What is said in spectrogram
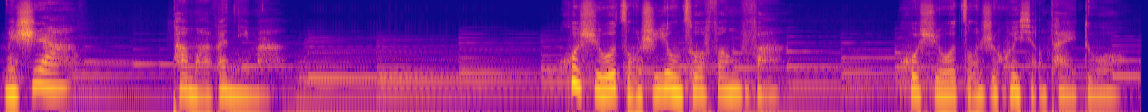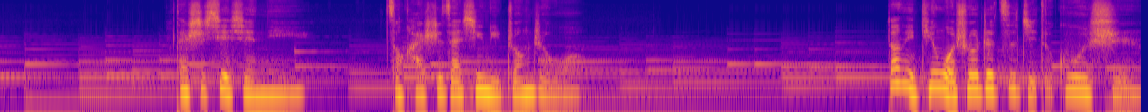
没事啊，怕麻烦你嘛？”或许我总是用错方法，或许我总是会想太多，但是谢谢你，总还是在心里装着我。当你听我说着自己的故事，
